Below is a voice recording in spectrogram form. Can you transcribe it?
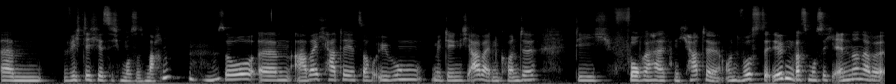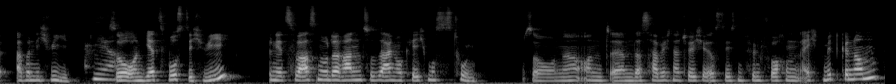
ähm, wichtig ist, ich muss es machen. Mhm. So, ähm, aber ich hatte jetzt auch Übungen, mit denen ich arbeiten konnte, die ich vorher halt nicht hatte und wusste, irgendwas muss ich ändern, aber, aber nicht wie. Ja. So, und jetzt wusste ich wie. Und jetzt war es nur daran zu sagen, okay, ich muss es tun. So, ne? Und ähm, das habe ich natürlich aus diesen fünf Wochen echt mitgenommen.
